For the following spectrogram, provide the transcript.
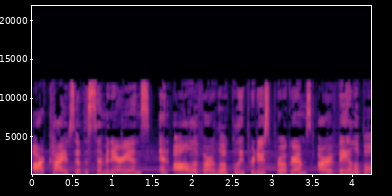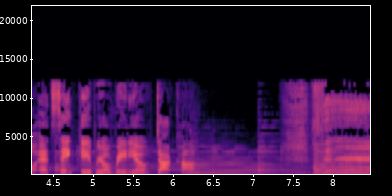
Archives of the Seminarians and all of our locally produced programs are available at stgabrielradio.com. Veni,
